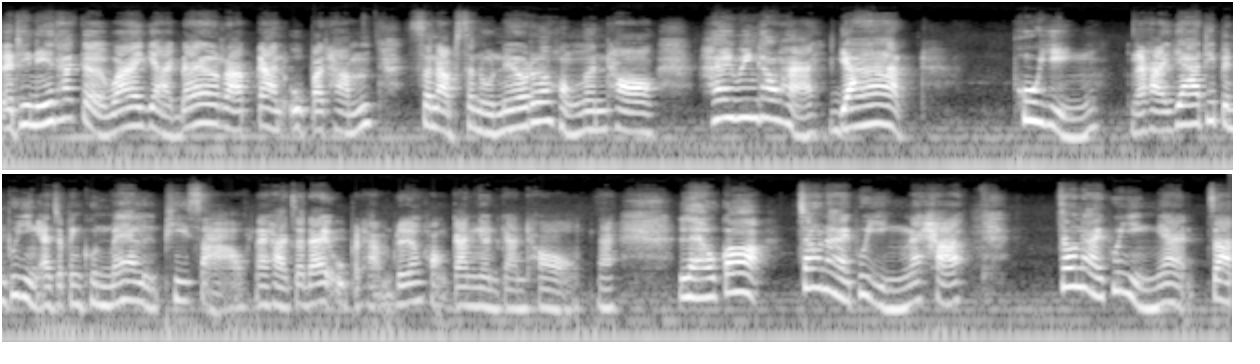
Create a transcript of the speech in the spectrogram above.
แต่ทีนี้ถ้าเกิดว่าอยากได้รับการอุปถัมภ์สนับสนุนในเรื่องของเงินทอง ให้วิ่งเข้าหาญาติผู้หญิงนะคะญาติที่เป็นผู้หญิงอาจจะเป็นคุณแม่หรือพี่สาวนะคะ จะได้อุปถัมภ์เรื่องของการเงินการทองนะแล้วก็เจ้านายผู้หญิงนะคะ เจ้านายผู้หญิงเนี่ยจะ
